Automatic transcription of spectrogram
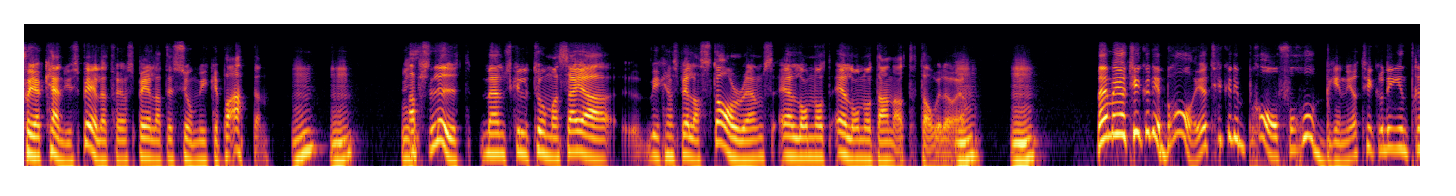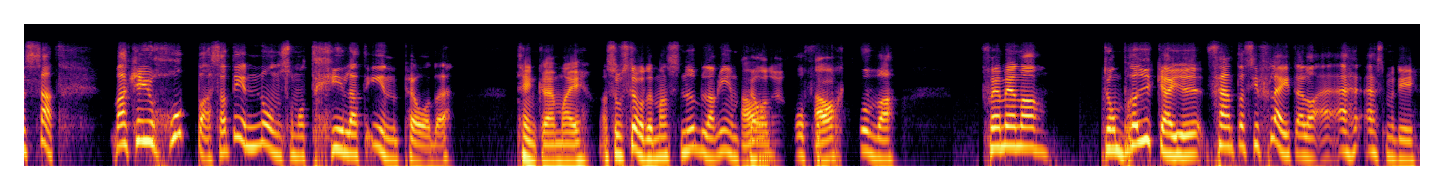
För jag kan ju spelet för jag har spelat det så mycket på appen. Mm. Mm. Absolut, men skulle Thomas säga vi kan spela Star Realms eller något, eller något annat tar vi då. Ja. Mm. Mm. Men, men jag tycker det är bra. Jag tycker det är bra för hobbyn. Jag tycker det är intressant. Man kan ju hoppas att det är någon som har trillat in på det. Tänker jag mig. Alltså förstår du? Man snubblar in på Ja. det och får Ja. prova. För jag menar, de brukar ju, Fantasy Flight eller Asmodee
